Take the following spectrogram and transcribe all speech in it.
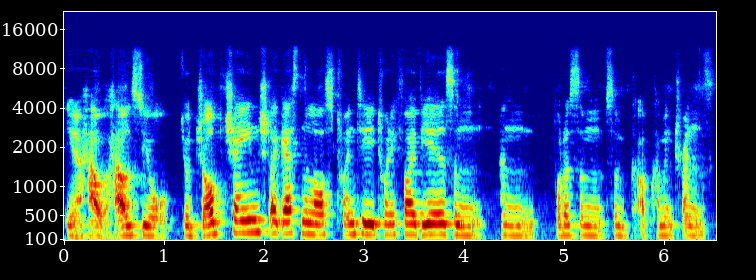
you know how how's your your job changed i guess in the last 20 25 years and and what are some some upcoming trends?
